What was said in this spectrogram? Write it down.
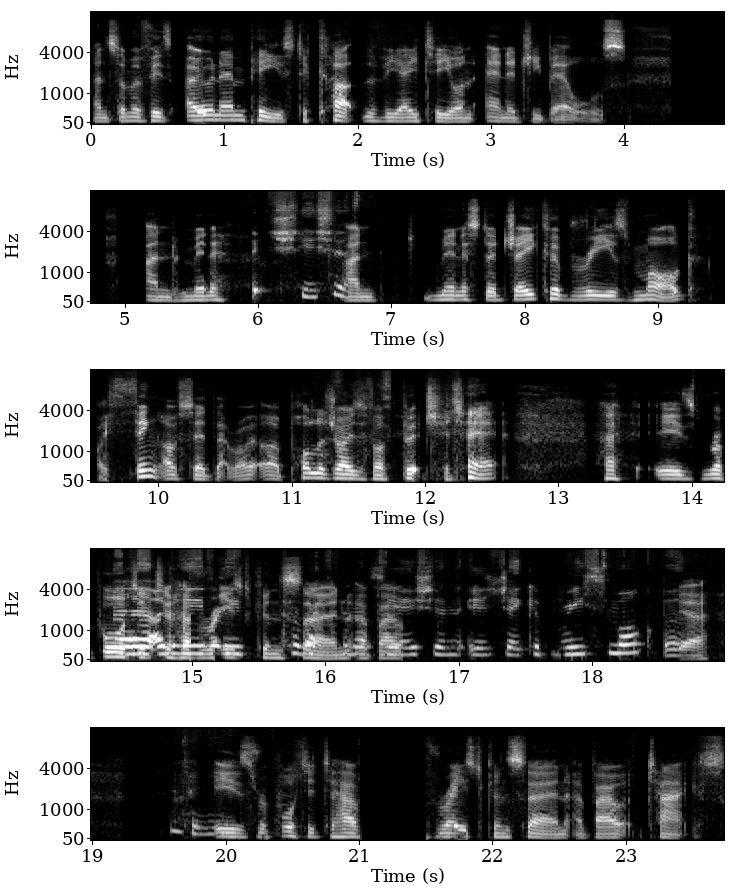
and some of his own MPs to cut the VAT on energy bills. And Min- Which he should. and Minister Jacob Rees-Mogg, I think I've said that right. I apologise if I've butchered it. Is reported Uh, to have raised concern about is Jacob Rees-Mogg, but yeah continue. is reported to have raised concern about tax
